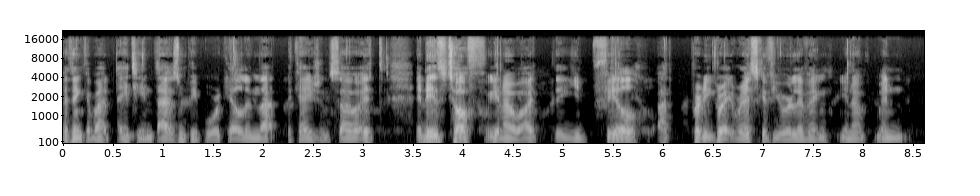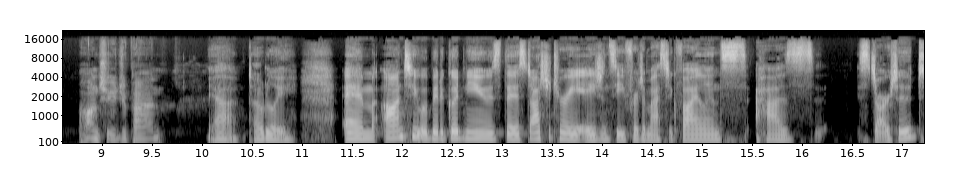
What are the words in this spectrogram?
I think about eighteen thousand people were killed in that occasion. So it it is tough. You know, I you'd feel at pretty great risk if you were living, you know, in Honshu, Japan, yeah, totally. Um, on to a bit of good news. The Statutory Agency for Domestic Violence has started.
